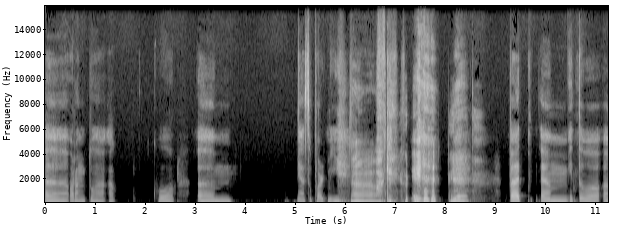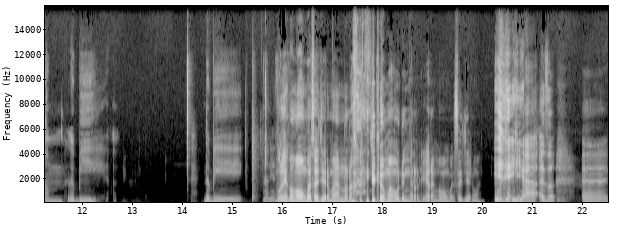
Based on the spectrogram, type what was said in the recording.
eh, orang tua aku em, ya support me. Ah oke oke. Iya. But em, itu em, lebih lebih ya? Boleh kok ngomong bahasa Jerman orang juga mau denger Kiara ngomong bahasa Jerman. ja, also äh,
